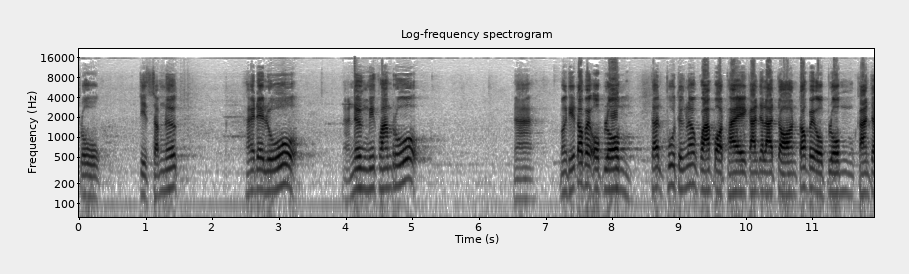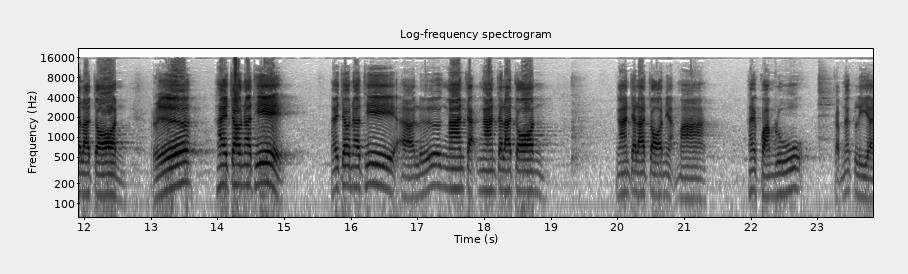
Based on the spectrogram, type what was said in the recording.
ปลูกจิตสำนึกให้ได้รู้หนึ่งมีความรู้นะบางทีต้องไปอบรม ถ้าพูดถึงเรื่องความปลอดภัย การจราจรต้องไปอบรมการจราจร หรือให้เจ้าหน้าที่ ให้เจ้าหน้าที่หรืองานจากงานจราจร งานจราจรเนี่ยมาให้ความรู้กับนักเรียน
